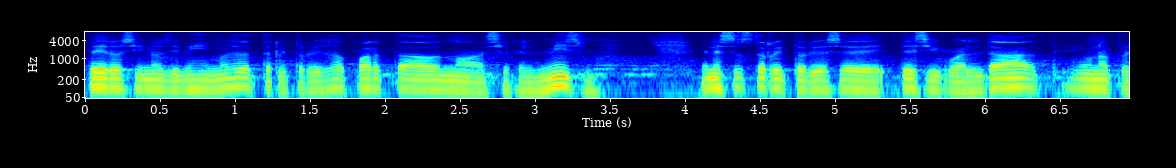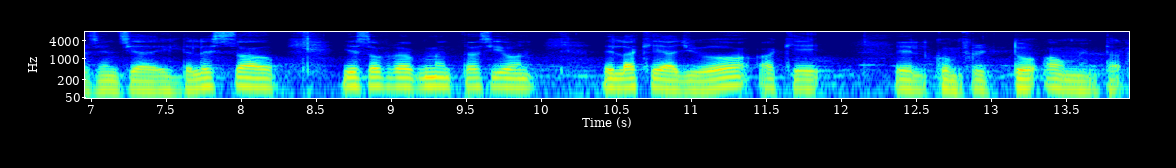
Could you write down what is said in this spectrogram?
pero si nos dirigimos a territorios apartados no va a ser el mismo. En estos territorios se ve desigualdad, una presencia débil del Estado y esta fragmentación es la que ayudó a que el conflicto aumentara.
